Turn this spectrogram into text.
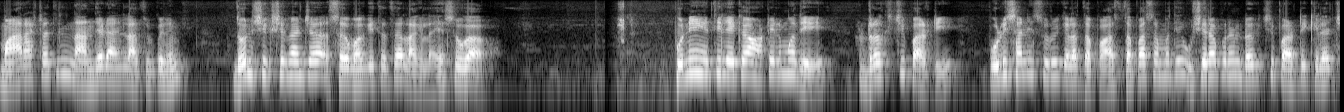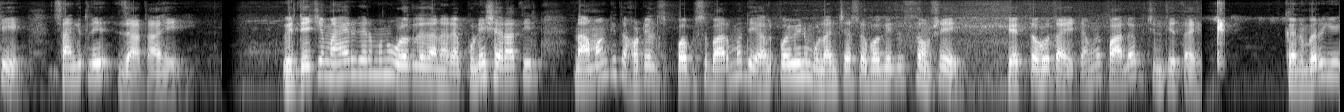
महाराष्ट्रातील नांदेड आणि लातूरपर्यंत दोन शिक्षकांच्या सहभागितेचा लागला आहे सुगाव. पुणे येथील एका हॉटेलमध्ये ड्रग्जची पार्टी पोलिसांनी सुरू केला तपास. तपासामध्ये उशिरापर्यंत ड्रग्जची पार्टी केल्याचे सांगितले जात आहे. विद्येचे माहेरघर म्हणून ओळखल्या जाणाऱ्या पुणे शहरातील नामांकित हॉटेल्स पब्स बारमध्ये अल्पवयीन मुलांच्या सहभागितेचा संशय व्यक्त होत आहे. त्यामुळे पालक चिंतेत आहेत. कनबर्गी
